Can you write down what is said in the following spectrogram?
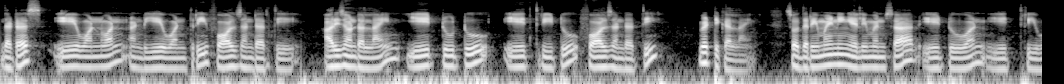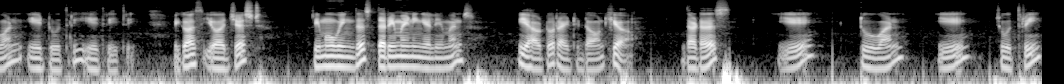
That is a11 and a13 falls under the horizontal line a22 a32 falls under the vertical line. So the remaining elements are a21 a31 a23 a33 because you are just removing this the remaining elements you have to write it down here. That is a21 a23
